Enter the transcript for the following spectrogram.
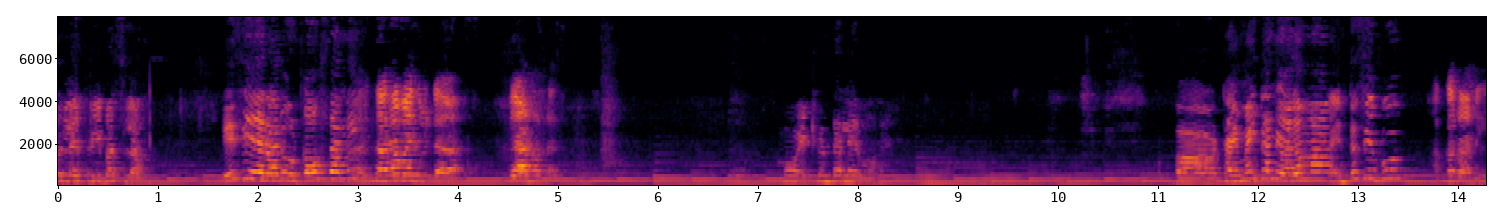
వస్తుందిలే ఫ్రీ బస్సులా. ఏసీ రాదు ఉడక వస్తుంది? ఖరాబ్ అయింది బిడ్డ. ఫ్యాన్ ఉన్నది. మో ఎట్లుంటాలేమో టైం అవుతుంది కదమ్మా. ఎంతసేపు? అక్క రాని.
